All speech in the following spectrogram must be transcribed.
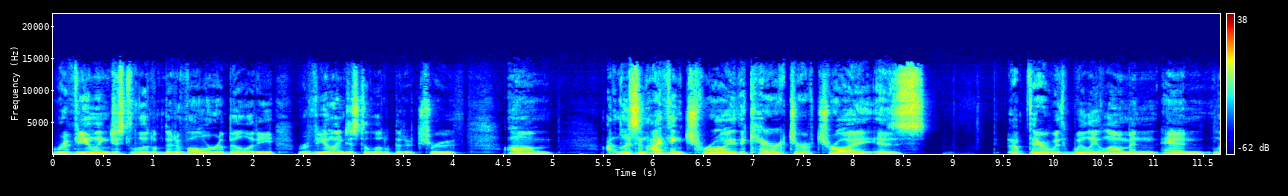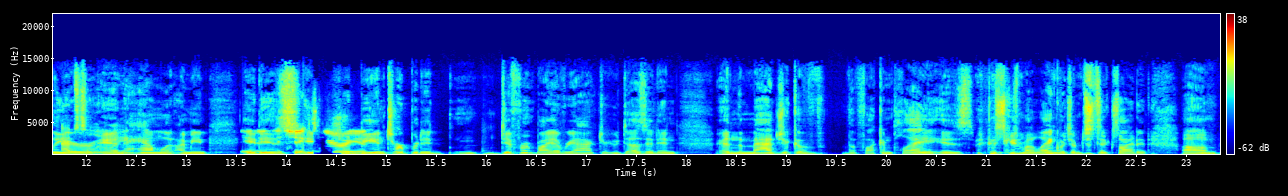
revealing just a little bit of vulnerability, revealing just a little bit of truth. Um listen, I think Troy, the character of Troy is up there with Willy Loman and Lear Absolutely. and Hamlet. I mean, Yeah, it's it should be interpreted different by every actor who does it and and the magic of the fucking play is excuse my language, I'm just excited. Um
